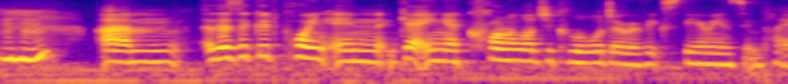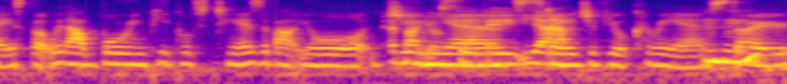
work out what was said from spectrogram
Mm-hmm. Um, there's a good point in getting a chronological order of experience in place, but without boring people to tears about your junior your CV, yeah. Mm-hmm. stage of your career. So,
